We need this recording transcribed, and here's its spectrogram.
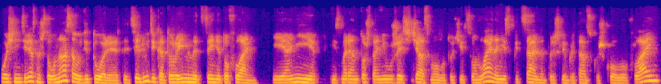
очень интересно, что у нас аудитория – это те люди, которые именно ценят офлайн. И они, несмотря на то, что они уже сейчас могут учиться онлайн, они специально пришли в британскую школу офлайн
